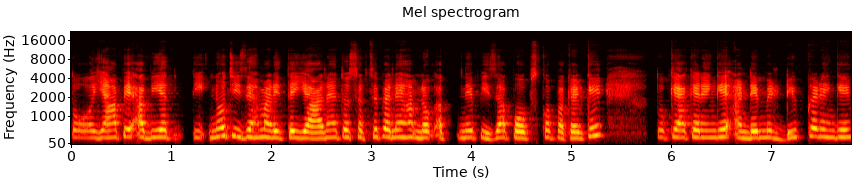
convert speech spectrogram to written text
तो यहाँ पे अब ये तीनों चीज़ें हमारी तैयार हैं तो सबसे पहले हम लोग अपने पिज़्ज़ा पॉप्स को पकड़ के तो क्या करेंगे, अंडे में डिप करेंगे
